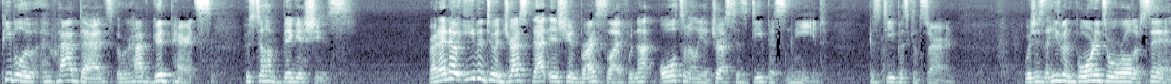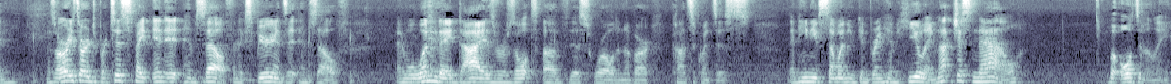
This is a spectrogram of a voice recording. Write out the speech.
people who, who have dads, or have good parents, who still have big issues. Right? I know even to address that issue in Bryce's life would not ultimately address his deepest need, his deepest concern, which is that he's been born into a world of sin, has already started to participate in it himself and experience it himself, and will one day die as a result of this world and of our consequences. And he needs someone who can bring him healing, not just now, but ultimately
